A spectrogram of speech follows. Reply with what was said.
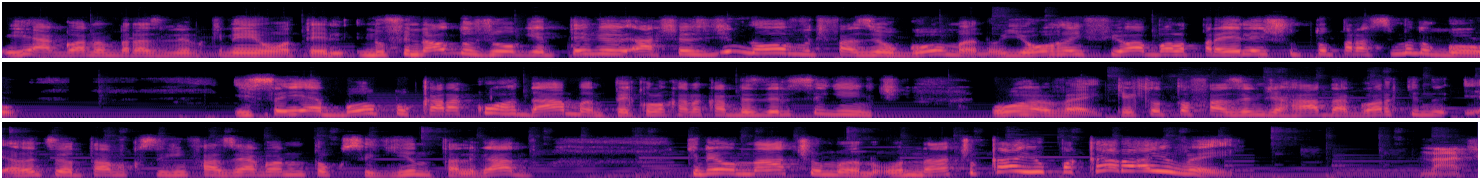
e agora no brasileiro que nem ontem, ele, no final do jogo ele teve a chance de novo de fazer o gol, mano. O Johan enfiou a bola para ele e chutou para cima do gol. Isso aí é bom pro cara acordar, mano, pra ele colocar na cabeça dele o seguinte: Porra, velho, o que, que eu tô fazendo de errado agora que antes eu tava conseguindo fazer, agora não tô conseguindo, tá ligado? Que nem o Nacho, mano. O Nacho caiu pra caralho, velho. Nath,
